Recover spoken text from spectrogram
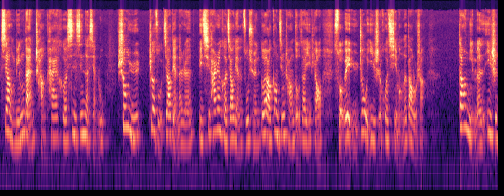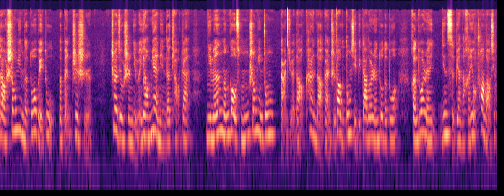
向灵感敞开和信心的显露。生于这组焦点的人，比其他任何焦点的族群都要更经常走在一条所谓宇宙意识或启蒙的道路上。当你们意识到生命的多维度的本质时，这就是你们要面临的挑战。你们能够从生命中感觉到、看到、感知到的东西比大多人多得多。很多人因此变得很有创造性。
